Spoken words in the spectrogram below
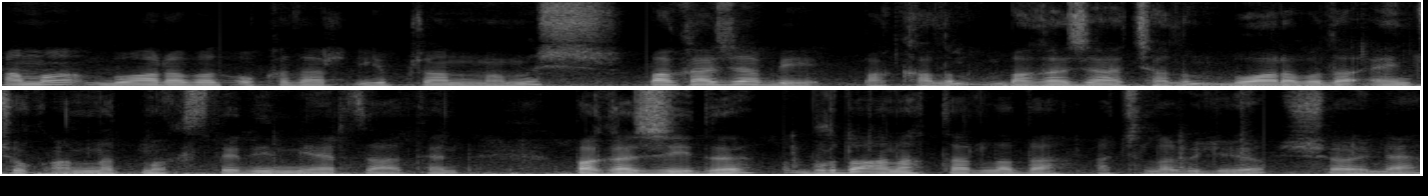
ama bu araba o kadar yıpranmamış. Bagaja bir bakalım, bagajı açalım. Bu arabada en çok anlatmak istediğim yer zaten bagajıydı. Burada anahtarla da açılabiliyor. Şöyle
